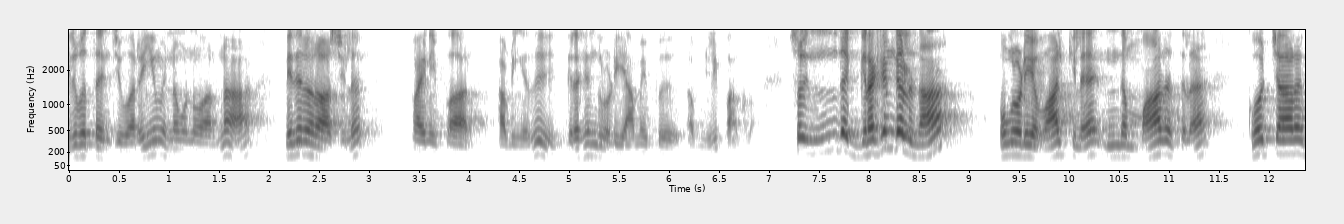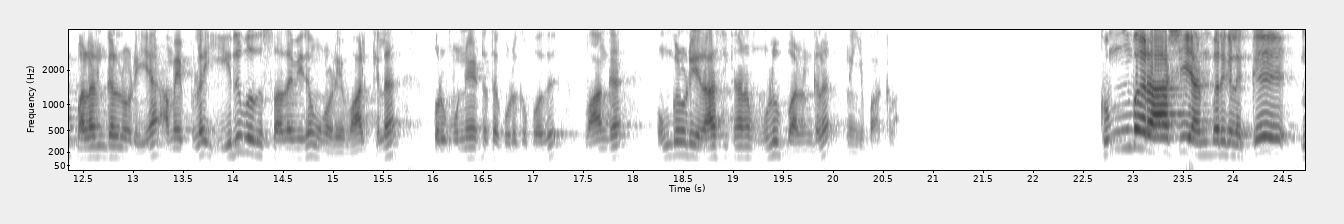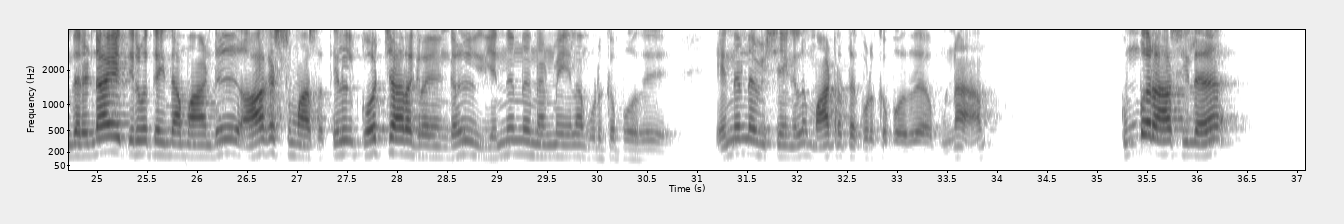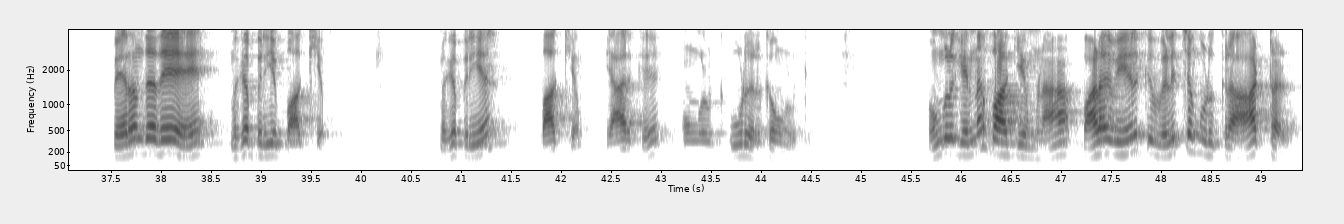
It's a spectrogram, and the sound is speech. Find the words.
இருபத்தஞ்சி வரையும் என்ன பண்ணுவார்னா மிதன ராசியில் பயணிப்பார் அப்படிங்கிறது கிரகங்களுடைய அமைப்பு அப்படின்னு சொல்லி பார்க்குறோம். ஸோ இந்த கிரகங்கள் தான் உங்களுடைய வாழ்க்கையில் இந்த மாதத்தில் கோச்சார பலன்களுடைய அமைப்பில் இருபது சதவீதம் உங்களுடைய வாழ்க்கையில் ஒரு முன்னேற்றத்தை கொடுக்க போது வாங்க உங்களுடைய ராசிக்கான முழு பலன்களை நீங்கள் பார்க்கலாம். கும்பராசி அன்பர்களுக்கு இந்த ரெண்டாயிரத்தி இருபத்தைந்தாம் ஆண்டு ஆகஸ்ட் மாதத்தில் கோச்சார கிரகங்கள் என்னென்ன நன்மையெல்லாம் கொடுக்க போகுது? என்னென்ன விஷயங்கள்ல மாற்றத்தை கொடுக்க போகுது அப்படின்னா கும்பராசியில் பிறந்ததே மிகப்பெரிய பாக்கியம். மிகப்பெரிய பாக்கியம். யாருக்கு? உங்களுக்கு கூட இருக்கவங்களுக்கு. உங்களுக்கு என்ன பாக்கியம்னா பல பேருக்கு வெளிச்சம் கொடுக்குற ஆற்றல்.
